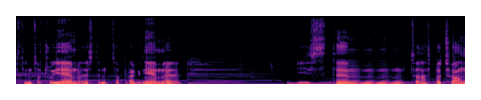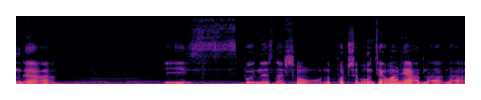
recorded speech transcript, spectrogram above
z tym, co czujemy, z tym, co pragniemy i z tym, co nas pociąga, i spójne z naszą no, potrzebą działania dla, dla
